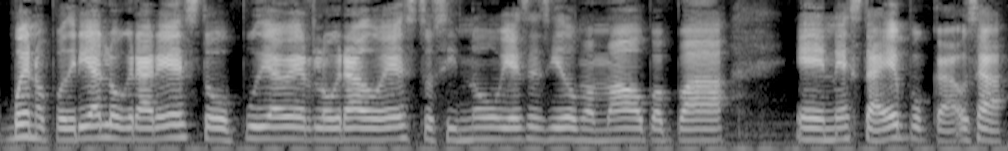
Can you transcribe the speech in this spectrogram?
bueno, podría lograr esto, pude haber logrado esto si no hubiese sido mamá o papá en esta época. O sea,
